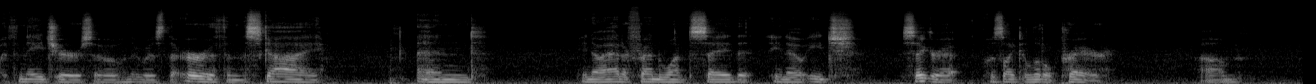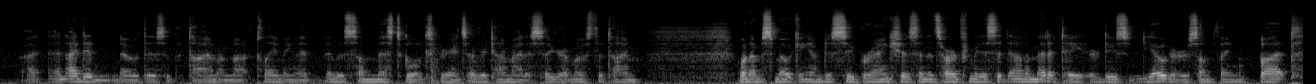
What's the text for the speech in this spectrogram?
with nature. So there was the earth and the sky. And, you know, I had a friend once say that, you know, each cigarette was like a little prayer. Um, I, and I didn't know this at the time. I'm not claiming that it was some mystical experience every time I had a cigarette. Most of the time, when I'm smoking, I'm just super anxious and it's hard for me to sit down and meditate or do yoga or something. But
